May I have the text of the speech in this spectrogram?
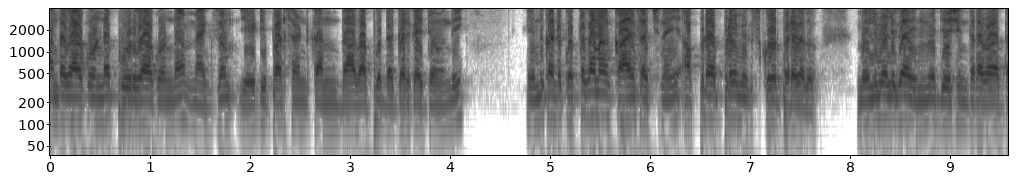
అంత కాకుండా పూర్ కాకుండా మ్యాక్సిమం ఎయిటీ పర్సెంట్ కన్నా దాదాపు దగ్గరకైతే అయితే ఉంది. ఎందుకంటే కొత్తగా నాకు కాయిన్స్ వచ్చినాయి అప్పుడప్పుడే మీకు స్కోర్ పెరగదు. మెల్లిమెల్లిగా ఇన్వెస్ట్ చేసిన తర్వాత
